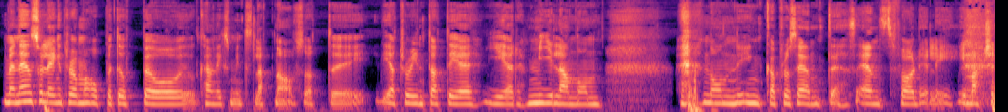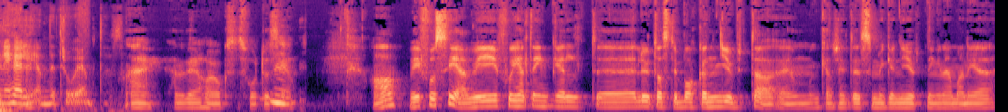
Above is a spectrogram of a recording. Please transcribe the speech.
Men än så länge tror jag man har hoppet uppe och kan liksom inte slappna av. Så att, eh, jag tror inte att det ger Milan någon, någon ynka procent ens fördel i, i matchen i helgen. Det tror jag inte. Nej, det har jag också svårt att se. Mm. Ja, vi får se. Vi får helt enkelt eh, luta oss tillbaka och njuta. Eh, kanske inte så mycket njutning när man är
